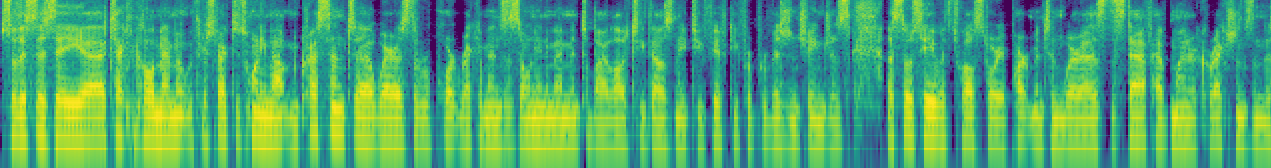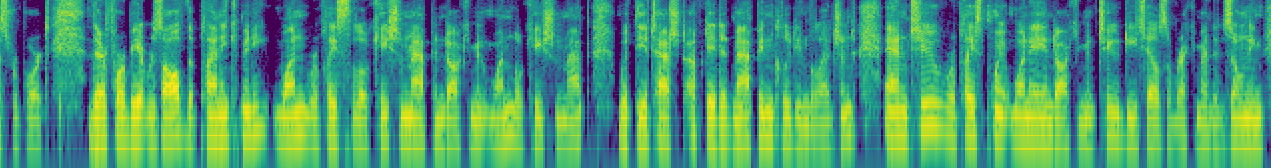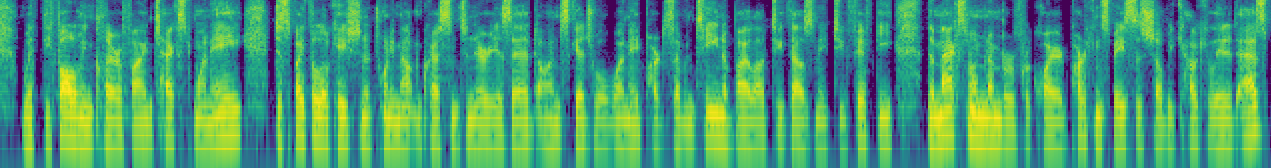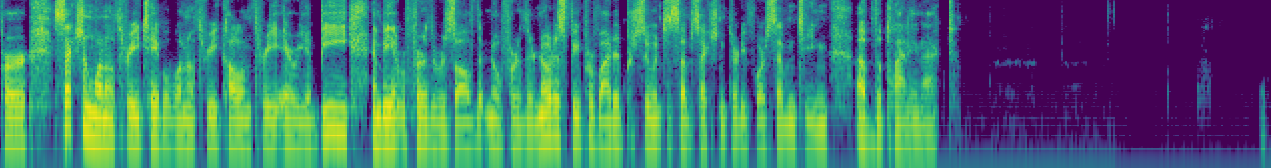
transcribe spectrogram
So this is a uh, technical amendment with respect to 20 Mountain Crescent, uh, whereas the report recommends a zoning amendment to bylaw 2008-250 for provision changes associated with 12-story apartment, and whereas the staff have minor corrections in this report, therefore be it resolved that Planning Committee, one, replace the location map in document one, location map, with the attached updated map, including the legend, and two, replace point 1A in document two, details of recommended zoning, with the following clarifying text. 1A, despite the location of 20 Mountain Crescent in Area Z on Schedule 1A Part 17 of Bylaw 2008-250, the maximum number of required parking spaces shall be calculated as per Section 103, Table 103, Column 3, Area B, and be it further resolved that no further notice be provided pursuant to subsection 3417 of the Planning Act.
